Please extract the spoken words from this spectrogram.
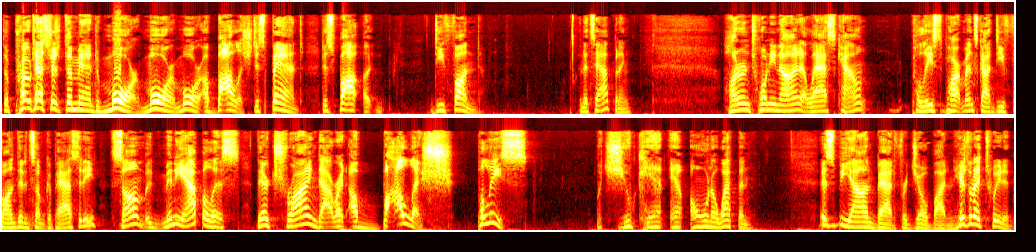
the protesters demand more, more, more, abolish, disband, uh, defund. And it's happening. 129 at last count. Police departments got defunded in some capacity. Some, Minneapolis, they're trying to outright abolish police but you can't own a weapon. This is beyond bad for Joe Biden. Here's what I tweeted.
